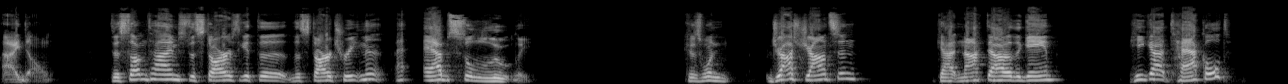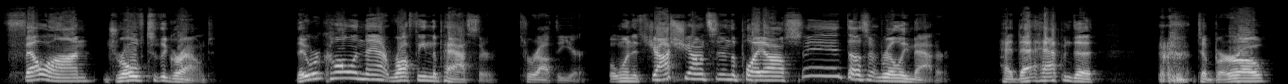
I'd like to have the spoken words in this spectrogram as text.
I don't. Do sometimes the stars get the the star treatment? Absolutely. Because when Josh Johnson got knocked out of the game. He got tackled, fell on, drove to the ground. They were calling that roughing the passer throughout the year. But when it's Josh Johnson in the playoffs, eh, it doesn't really matter. Had that happened to to Burrow,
